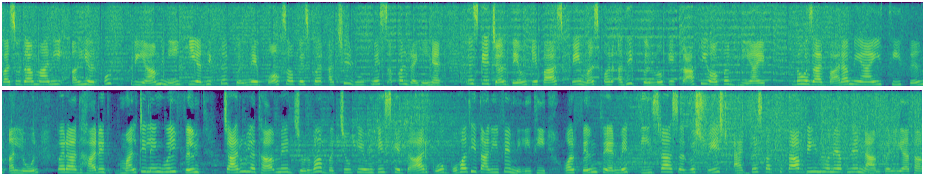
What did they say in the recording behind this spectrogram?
वसुधा, मानी, अय्यर उर्फ़ प्रियामनी की अधिकतर फ़िल्में बॉक्स ऑफ़िस पर अच्छे रूप में सफल रही हैं। इसके चलते उनके पास फ़ेमस और अधिक फ़िल्मों के काफ़ी ऑफ़र भी आए। 2012 में आई थी फ़िल्म अलोन पर आधारित मल्टीलिंगुअल फ़िल्म चारुलथा में जुड़वा बच्चों के उनके इस किरदार को बहुत ही तारीफें मिली थी और फ़िल्म फेयर में तीसरा सर्वश्रेष्ठ एक्ट्रेस का खिताब भी इन्होंने अपने नाम कर लिया था।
